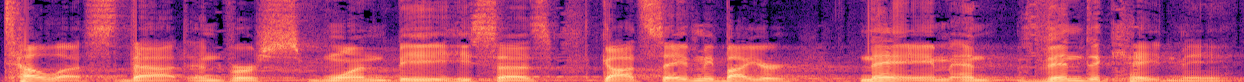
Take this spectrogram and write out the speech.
tell us that in verse 1b. He says, God, save me by your name and vindicate me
